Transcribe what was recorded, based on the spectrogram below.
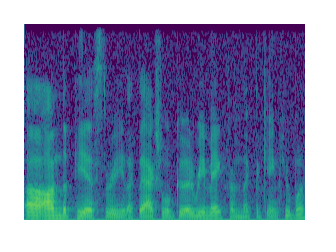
uh, on the PS3, like the actual good remake from like the GameCube one.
